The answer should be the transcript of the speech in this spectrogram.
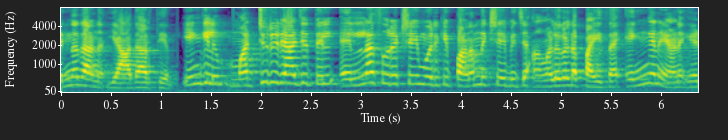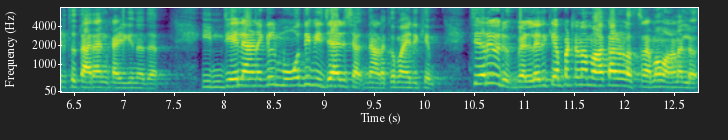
എന്നതാണ് യാഥാർത്ഥ്യം. എങ്കിലും മറ്റൊരു രാജ്യത്തിൽ എല്ലാ സുരക്ഷയും ഒരുക്കി പണം നിക്ഷേപിച്ച ആളുകളുടെ പൈസ എങ്ങനെയാണ് എടുത്തു തരാൻ കഴിയുന്നത്? ഇന്ത്യയിലാണെങ്കിൽ മോദി വിചാരിച്ചാൽ നടക്കുമായിരിക്കും. ചെറിയൊരു വെള്ളരിക്ക പട്ടണമാക്കാനുള്ള ശ്രമമാണല്ലോ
